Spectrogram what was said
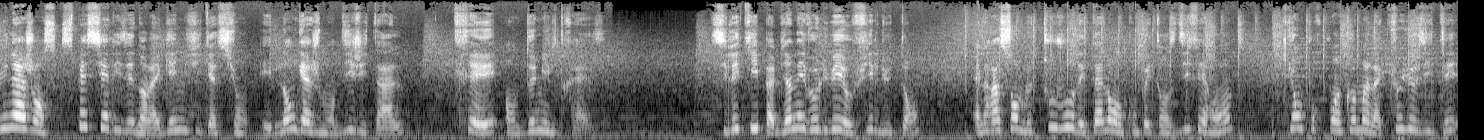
une agence spécialisée dans la gamification et l'engagement digital, créée en 2013. Si l'équipe a bien évolué au fil du temps, elle rassemble toujours des talents aux compétences différentes qui ont pour point commun la curiosité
